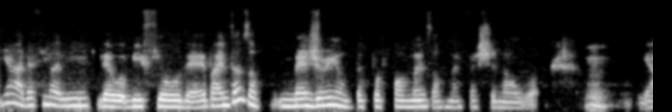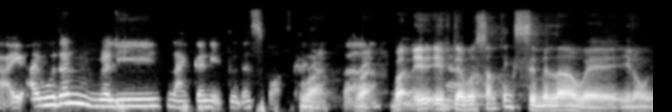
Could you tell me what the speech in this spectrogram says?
yeah, definitely there would be flow there. But in terms of measuring of the performance of my professional work, Mm. yeah, I, I wouldn't really liken it to the sports kind Right, of. uh, right. But if yeah. there was something similar where you know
